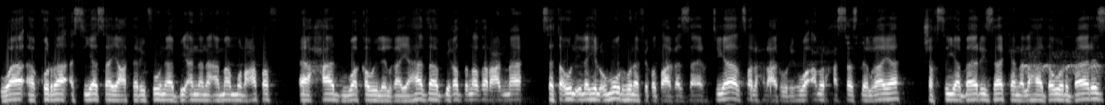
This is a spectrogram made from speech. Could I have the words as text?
وقراء السياسة يعترفون بأننا أمام منعطف حاد وقوي للغاية، هذا بغض النظر عن ما ستؤول إليه الأمور هنا في قطاع غزة، اغتيال صالح العروري هو أمر حساس للغاية، شخصية بارزة كان لها دور بارز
